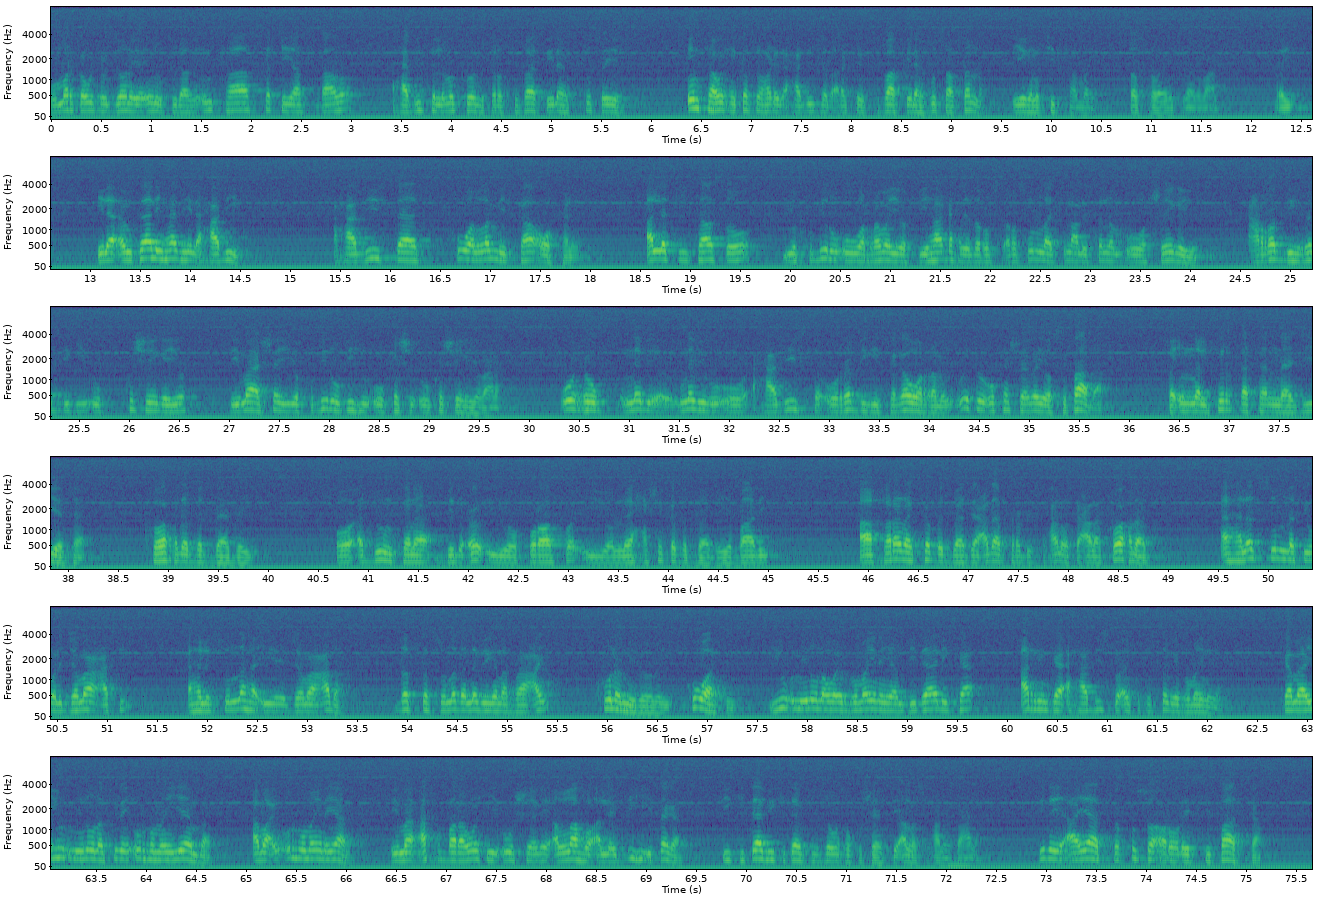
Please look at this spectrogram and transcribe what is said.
Uu marka wuxuu doonayaa inuu tidhahdo intaas ka qiyaas qaado axaadiista lama koobi karo sifaatka ilahay kutusaye intaa wixii ka soo hadhay axaadiistaad aragtay sifaatka ilahay ku saabsanna iyagana jidkaa mari saas rabaa inuu tidhahdo macana ayib ilaa amhaali hadihi alaxaadiid axaadiistaas kuwa la midkaa oo kale allatii taasoo yukhbiru uu waramayo fiihaa dhexdeeda rasuululahi sal lay wasalam uu sheegayo can rabbihi rabbigii uu ka sheegayo bimaa shay yukhbiru bihi uu ka sheegayo macnaha wuxuu nebigu uu axaadiista uu rabbigii kaga waramay wuxuu uu ka sheegayo sifaad ah fa ina alfirqata annaajiyata kooxda badbaaday oo adduunkana bidco iyo khuraafo iyo leexasho ka badbaadaya baadi aakharana ka badbaaday cadaabka rabbi subxaana watacaala kooxdaas ahla sunnati waljamaacati ahlu sunnaha iyo jamaacada dadka sunnada nebigana raacay kuna midoobay kuwaasi yu'minuuna way rumaynayaan bidaalika arrinkaa axaadiistu ay kutustay bay rumaynayaan kamaa yu'minuuna siday u rumeeyeenba ama ay u rumaynayaan bimaa akhbara wixii uu sheegay allahu alle bihi isaga fii kitaabihi kitaabkiisa wuxuu ku sheegtay alla subxana wa tacaala. Siday aayaadka ku soo arooray sifaadka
